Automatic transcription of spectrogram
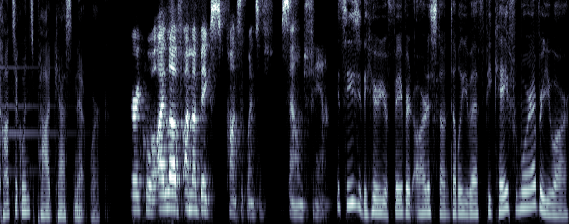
Consequence Podcast Network. Very cool. I love, I'm a big Consequence of Sound fan. It's easy to hear your favorite artist on WFPK from wherever you are.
